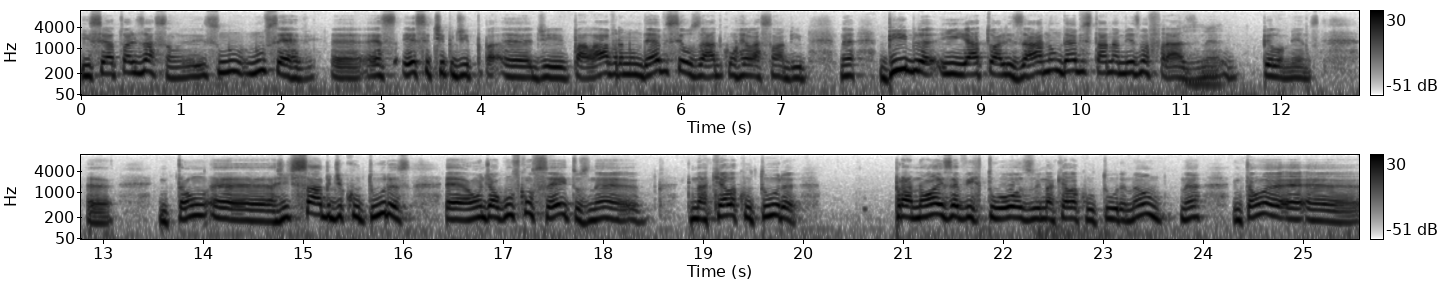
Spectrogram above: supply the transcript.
isso é atualização, isso não, não serve. É, esse tipo de, é, de palavra não deve ser usado com relação à Bíblia. Né? Bíblia e atualizar não deve estar na mesma frase. Né? Uhum. Pelo menos. É, então, é, a gente sabe de culturas é, onde alguns conceitos, né, naquela cultura, para nós é virtuoso e naquela cultura não, né? Então, é, é, é,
